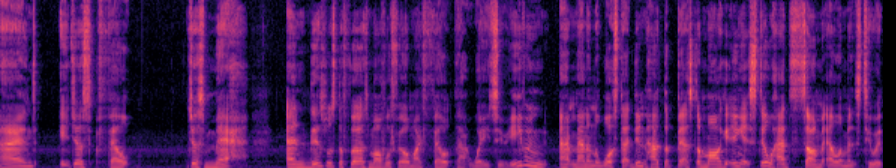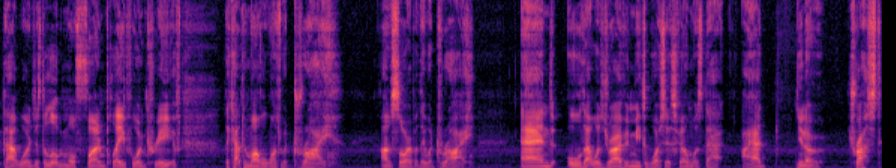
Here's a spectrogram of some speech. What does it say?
and it just felt just meh. And this was the first Marvel film I felt that way to. Even Ant Man and the Wasp, that didn't have the best of marketing, it still had some elements to it that were just a little bit more fun, playful, and creative. The Captain Marvel ones were dry. I'm sorry, but they were dry and all that was driving me to watch this film was that I had, you know, trust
